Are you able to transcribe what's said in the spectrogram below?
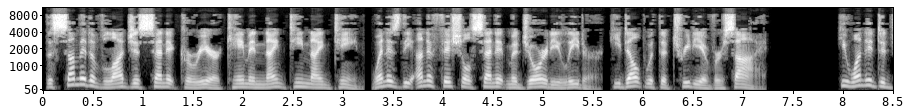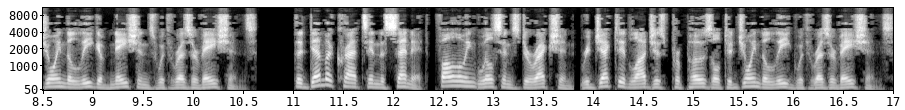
The summit of Lodge's Senate career came in 1919, when as the unofficial Senate Majority Leader, he dealt with the Treaty of Versailles. He wanted to join the League of Nations with reservations. The Democrats in the Senate, following Wilson's direction, rejected Lodge's proposal to join the League with reservations.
